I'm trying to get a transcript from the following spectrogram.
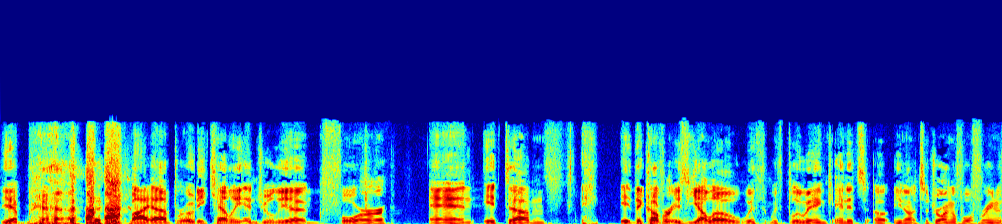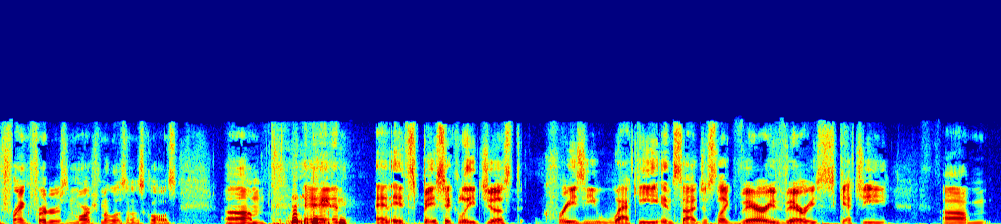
Yeah, by uh, Brody Kelly and Julia Four, and it um. It, the cover is yellow with, with blue ink, and it's uh, you know it's a drawing of Wolverine with frankfurters and marshmallows on his claws, um, and and it's basically just crazy, wacky inside, just like very very sketchy um, uh,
